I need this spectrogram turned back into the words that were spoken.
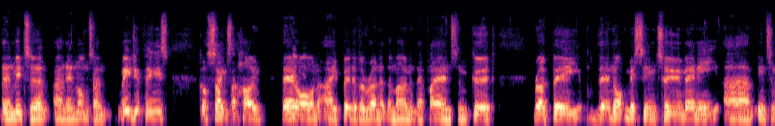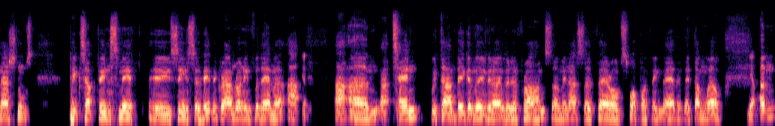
then midterm, and then long term. Immediate thing is got Saints at home. They're yep. on a bit of a run at the moment. They're playing some good rugby. They're not missing too many uh, internationals. Picks up Fin Smith, who seems to have hit the ground running for them at, at yep at, um, at 10 with Dan Biggar moving over to France. I mean, that's a fair old swap, I think, there that they've done well. Yep. Um,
